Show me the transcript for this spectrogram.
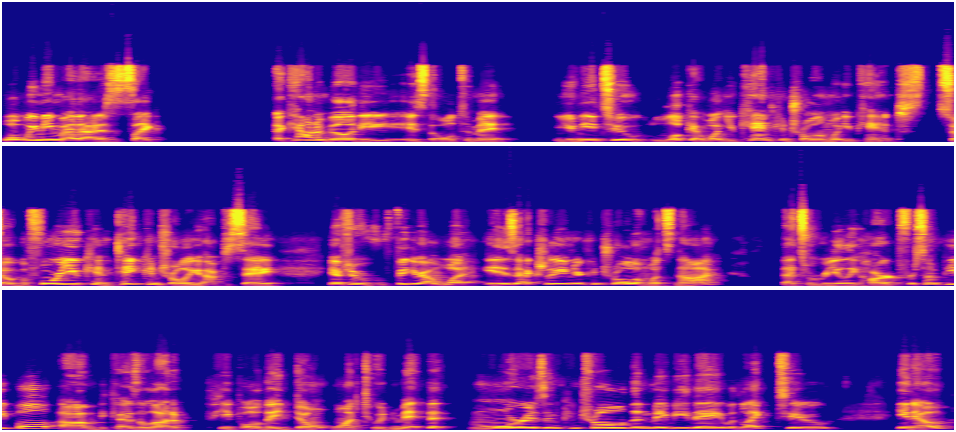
what we mean by that is it's like accountability is the ultimate you need to look at what you can control and what you can't. So before you can take control, you have to say, you have to figure out what is actually in your control and what's not. That's really hard for some people um, because a lot of people, they don't want to admit that more is in control than maybe they would like to, you know,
